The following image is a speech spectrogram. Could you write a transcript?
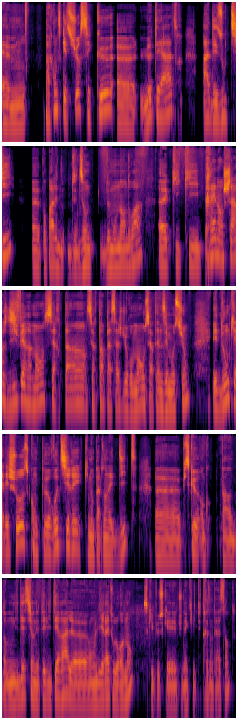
Euh, par contre, ce qui est sûr, c'est que euh, le théâtre a des outils, euh, pour parler de, disons, de mon endroit, qui, qui prennent en charge différemment certains, certains passages du roman ou certaines émotions. Et donc, il y a des choses qu'on peut retirer qui n'ont pas besoin d'être dites, puisque, enfin, dans mon idée, si on était littéral, euh, on lirait tout le roman, ce qui, est une activité très intéressante.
